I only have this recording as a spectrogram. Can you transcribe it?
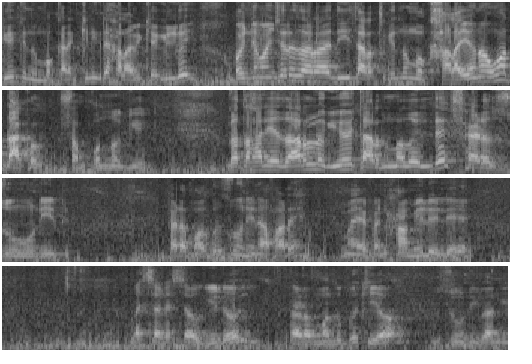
গিয়ে কিন্তু মুখ খানে কিনি করে হালামি খেয়ে গেল অন্য মানুষের যারা দিই তারা তো কিন্তু মুখ হালাইও না, ও দাগ সম্পূর্ণ গিয়ে গত হালিয়া যার লগিয়ে হয় তার মাঝে হইলে ফেড়া জুনির। ফেড়া মগ জুনি না ফাড়ে, মায়ে ফেন হামি লইলে বাচ্চা কাচ্চাও গিয়ে গিল ফেড়া মাদুক কি জুনি ভাঙি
